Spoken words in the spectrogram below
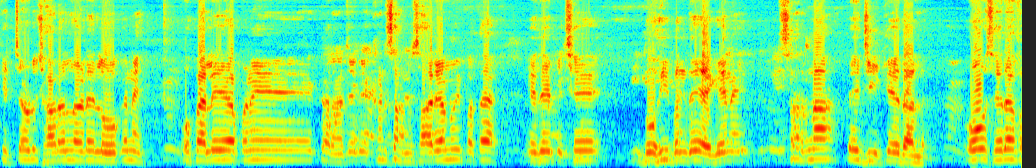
ਕਿੱਚੜ ਉਛਾੜਨ ਵਾਲੇ ਲੋਕ ਨੇ ਉਹ ਪਹਿਲੇ ਆਪਣੇ ਘਰਾਂ 'ਚ ਵੇਖਣ ਸਾਨੂੰ ਸਾਰਿਆਂ ਨੂੰ ਹੀ ਪਤਾ ਇਹਦੇ ਪਿੱਛੇ ਦੋ ਹੀ ਬੰਦੇ ਹੈਗੇ ਨੇ, ਸਰਨਾ ਤੇ ਜੀਕੇ ਦਲ। ਉਹ ਸਿਰਫ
